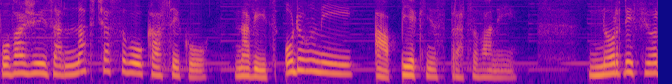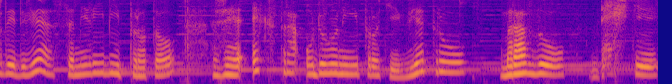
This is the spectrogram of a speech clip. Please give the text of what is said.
považuji za nadčasovou klasiku, navíc odolný a pěkně zpracovaný. Nordifjordy 2 se mi líbí proto, že je extra odolný proti větru, mrazu, dešti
